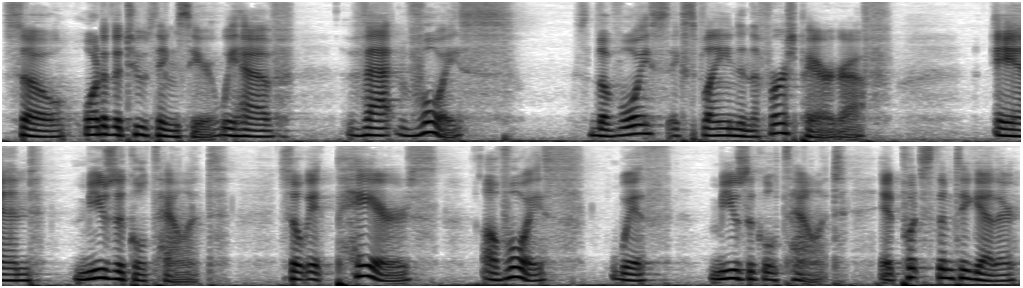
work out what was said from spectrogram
so, what are the two things here? We have that voice, the voice explained in the first paragraph, and musical talent. So it pairs a voice with musical talent. It puts them together.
